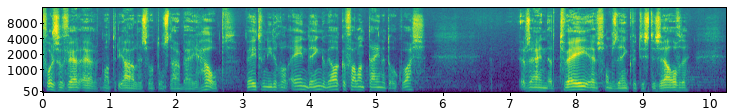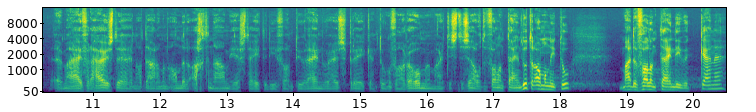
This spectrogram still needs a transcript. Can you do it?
voor zover er materiaal is wat ons daarbij helpt, weten we in ieder geval één ding, welke Valentijn het ook was. Er zijn er twee en soms denken we het is dezelfde. Eh, maar hij verhuisde en had daarom een andere achternaam. Eerst heette die van Turijn, waar wij spreken, en toen van Rome. Maar het is dezelfde Valentijn. Doet er allemaal niet toe. Maar de Valentijn die we kennen,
